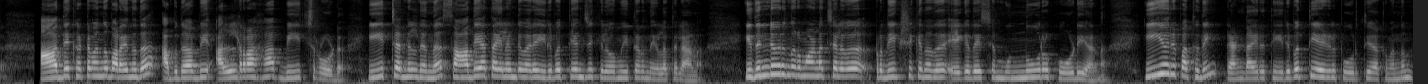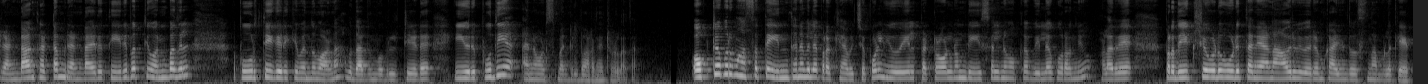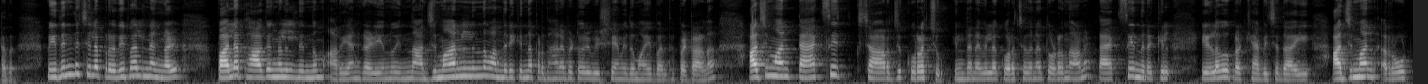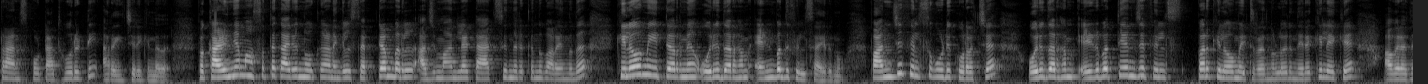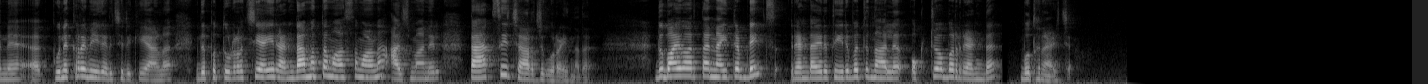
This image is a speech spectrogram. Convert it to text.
ആദ്യഘട്ടം എന്ന് പറയുന്നത് അബുദാബി അൽറഹ ബീച്ച് റോഡ്. ഈ ടെന്നിൽ നിന്ന് സാദിയ തൈലൻഡ് വരെ ഇരുപത്തിയഞ്ച് കിലോമീറ്റർ നീളത്തിലാണ്. ഇതിന്റെ ഒരു നിർമ്മാണ ചെലവ് പ്രതീക്ഷിക്കുന്നത് ഏകദേശം മുന്നൂറ് കോടിയാണ്. ഈ ഒരു പദ്ധതി രണ്ടായിരത്തി ഇരുപത്തിയേഴിൽ പൂർത്തിയാക്കുമെന്നും രണ്ടാം ഘട്ടം രണ്ടായിരത്തി ഇരുപത്തി ഒൻപതിൽ പൂർത്തീകരിക്കുമെന്നുമാണ് അബുദാബി മൊബിലിറ്റിയുടെ ഈ ഒരു പുതിയ അനൗൺസ്മെന്റിൽ പറഞ്ഞിട്ടുള്ളത്. ഒക്ടോബർ മാസത്തെ ഇന്ധനവില പ്രഖ്യാപിച്ചപ്പോൾ യു എയിൽ പെട്രോളിനും ഡീസലിനും ഒക്കെ വില കുറഞ്ഞു. വളരെ പ്രതീക്ഷയോടുകൂടി തന്നെയാണ് ആ ഒരു വിവരം കഴിഞ്ഞ ദിവസം നമ്മൾ കേട്ടത്. അപ്പോൾ ഇതിന്റെ ചില പ്രതിഫലനങ്ങൾ പല ഭാഗങ്ങളിൽ നിന്നും അറിയാൻ കഴിയുന്നു. ഇന്ന് അജ്മാനിൽ നിന്ന് വന്നിരിക്കുന്ന പ്രധാനപ്പെട്ട ഒരു വിഷയം ഇതുമായി ബന്ധപ്പെട്ടാണ്. അജ്മാൻ ടാക്സി ചാർജ് കുറച്ചു. ഇന്ധനവില കുറച്ചതിനെ തുടർന്നാണ് ടാക്സി നിരക്കിൽ ഇളവ് പ്രഖ്യാപിച്ചതായി അജ്മാൻ റോഡ് ട്രാൻസ്പോർട്ട് അതോറിറ്റി അറിയിച്ചിരിക്കുന്നത്. ഇപ്പോൾ കഴിഞ്ഞ മാസത്തെ കാര്യം നോക്കുകയാണെങ്കിൽ സെപ്റ്റംബറിൽ അജ്മാനിലെ ടാക്സി നിരക്ക് എന്ന് പറയുന്നത് കിലോമീറ്ററിന് ഒരു ദർഹം എൺപത് ഫിൽസ് ആയിരുന്നു. അപ്പോൾ അഞ്ച് ഫിൽസ് കൂടി കുറച്ച് ഒരു ദർഹം എഴുപത്തിയഞ്ച് ഫിൽസ് പെർ കിലോമീറ്റർ എന്നുള്ളൊരു നിരക്കിലേക്ക് അവരതിനെ പുനഃക്രമീകരിച്ചിരിക്കുകയാണ്. ഇതിപ്പോൾ തുടർച്ചയായി രണ്ടാമത്തെ മാസമാണ് അജ്മാനിൽ ടാക്സി ചാർജ് കുറയുന്നത്. ദുബായ് വാർത്ത നൈറ്റ് അപ്ഡേറ്റ്സ് രണ്ടായിരത്തി ഇരുപത്തിനാല് ഒക്ടോബർ രണ്ട് ബുധനാഴ്ച.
